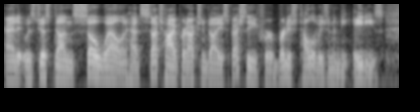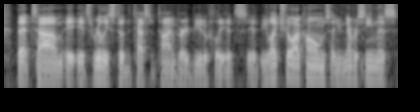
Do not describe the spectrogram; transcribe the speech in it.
and it was just done so well and had such high production value, especially for British television in the '80s, that um, it, it's really stood the test of time very beautifully. It's if you like Sherlock Holmes and you've never seen this,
